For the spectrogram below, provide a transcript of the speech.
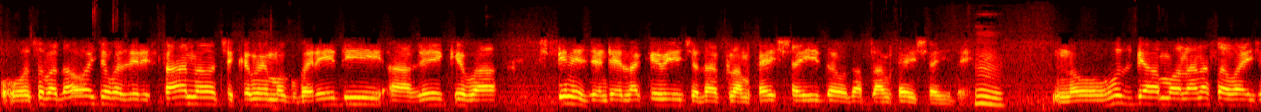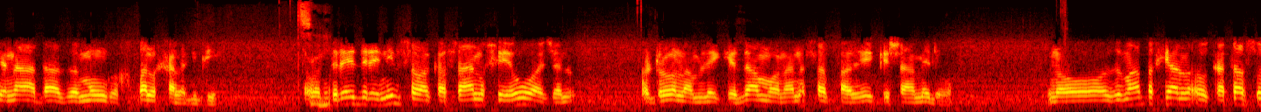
او زه به دا وایم چې وزیرستان چې کومه مقبره دي هغه کې به سپینې جنډې لکوي چې دا پلانکای شهید او دا پلانکای شهید دی نو اوس بیا مولانا سوای چې نه دا زمونږ خپل خلک دي او درې درې نیم سو کسان خې وژل په ډرون حمله کې دا مولانا صاحب هغه کې شامل وو نو زما په خیال او که تاسو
